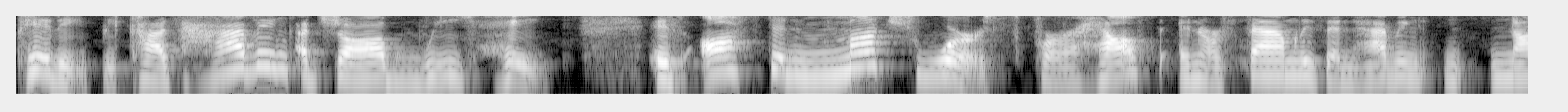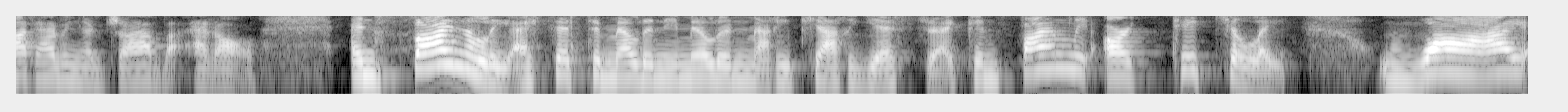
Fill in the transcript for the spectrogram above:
pity because having a job we hate is often much worse for our health and our families than having not having a job at all. And finally, I said to Melanie Miller and Marie Pierre yesterday, I can finally articulate why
